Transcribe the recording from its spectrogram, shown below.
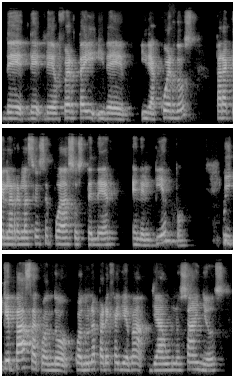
de, oferta y, de, y de acuerdos para que la relación se pueda sostener en el tiempo. ¿Y qué pasa cuando, cuando una pareja lleva ya unos años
